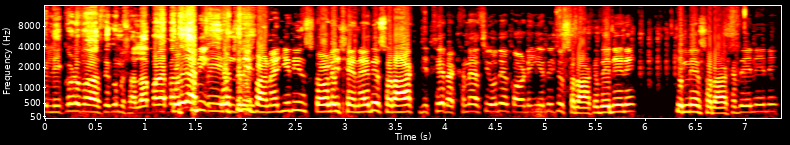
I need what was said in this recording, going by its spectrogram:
ਇਹ ਲਿਕੁਇਡ ਵਾਸਤੇ ਕੋਈ ਮਸਾਲਾ ਪਾਣਾ ਪੈਂਦਾ ਜਾਂ ਆਪੇ ਅੰਦਰ ਨਹੀਂ ਪਾਣਾ ਜੀ ਇਹਦੀ ਇੰਸਟਾਲੇਸ਼ਨ ਹੈ ਇਹਦੇ ਸੁਰਾਖ ਜਿੱਥੇ ਰੱਖਣਾ ਸੀ ਉਹਦੇ ਅਕੋਰਡਿੰਗ ਇਹਦੇ ਚ ਸੁਰਾਖ ਦੇਣੇ ਨੇ। ਕਿੰਨੇ ਸੁਰਾਖ ਦੇਣੇ ਨੇ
